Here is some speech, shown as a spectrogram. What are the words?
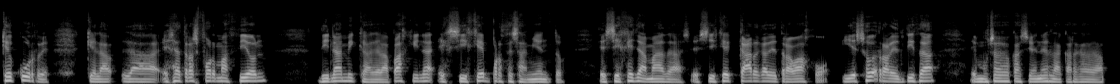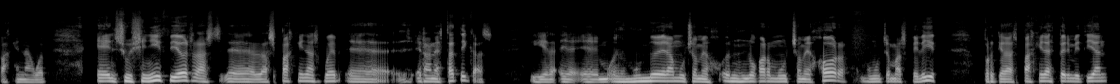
¿Qué ocurre? Que esa transformación dinámica de la página exige procesamiento, exige llamadas, exige carga de trabajo y eso ralentiza en muchas ocasiones la carga de la página web. En sus inicios las, eh, páginas web eh, eran estáticas y el, mundo era mucho mejor, un lugar mucho mejor, mucho más feliz, porque las páginas permitían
